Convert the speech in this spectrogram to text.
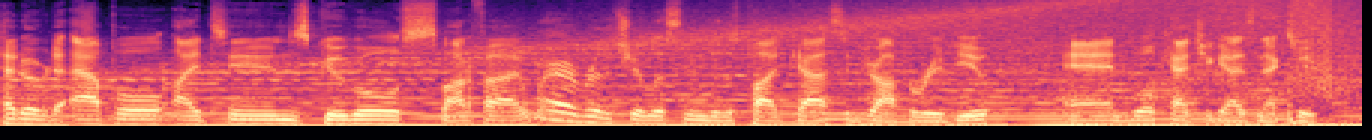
head over to Apple, iTunes, Google, Spotify, wherever that you're listening to this podcast and drop a review. And we'll catch you guys next week.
